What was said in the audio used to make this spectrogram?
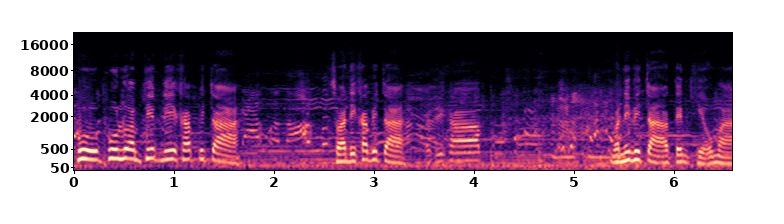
ผู้ผู้ร่วมทริปนี้ครับพี่จ่าสวัสดีครับพี่จ่าสวัสดีครับ วันนี้พี่จ่าเอาเต็นท์เขียวมา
